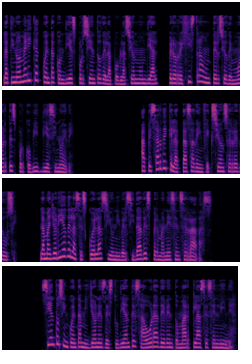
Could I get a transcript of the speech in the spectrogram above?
Latinoamérica cuenta con 10% de la población mundial, pero registra un tercio de muertes por COVID-19. A pesar de que la tasa de infección se reduce, la mayoría de las escuelas y universidades permanecen cerradas. 150 millones de estudiantes ahora deben tomar clases en línea.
